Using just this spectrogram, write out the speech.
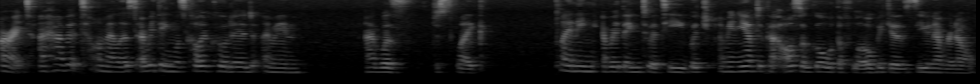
All right i have it on my list. Everything was color coded. I mean i was just like planning everything to a T, which, I mean, you have to also go with the flow because you never know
